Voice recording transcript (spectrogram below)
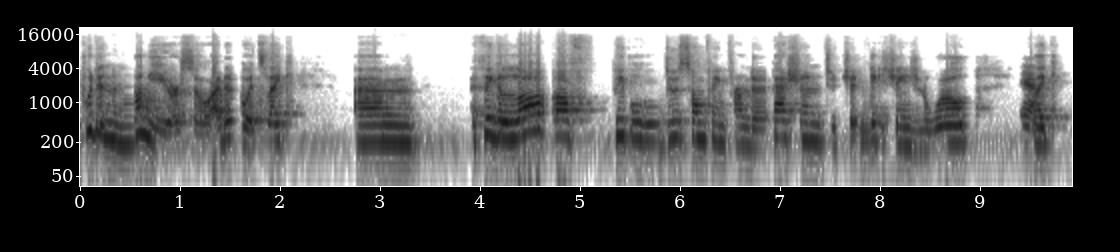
put in the money or so. I don't know. It's like um, I think a lot of people who do something from their passion to ch- make a change in the world, yeah. like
